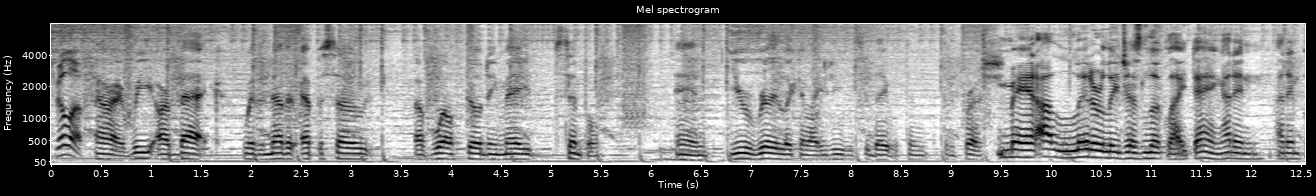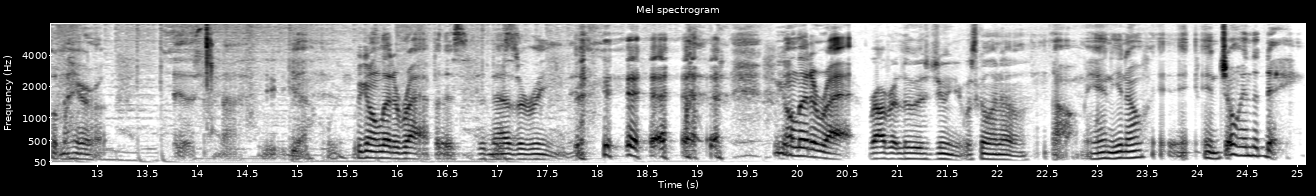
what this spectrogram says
Phillip. All right, we are back with another episode of Wealth Building Made Simple. And you're really looking like Jesus today with them, them fresh. Man, I literally just look like, dang, I didn't, I didn't put my hair up. Yes, nah, you, yeah, we're gonna let it ride for this. The Nazarene. we're gonna let it ride. Robert Lewis Jr., what's going on? Oh man, you know, enjoying the day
